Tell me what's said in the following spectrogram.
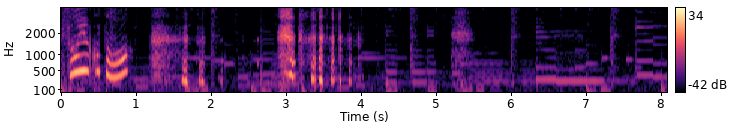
ー、そういうこと？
